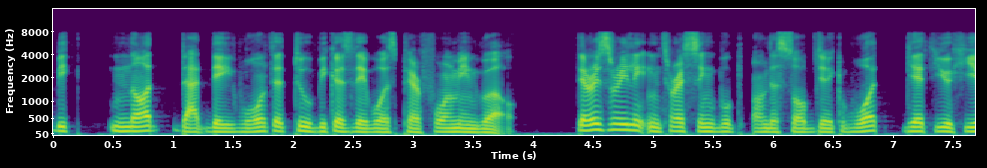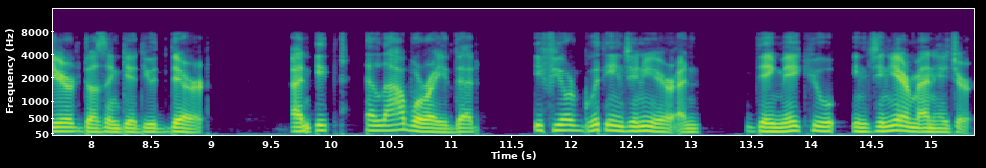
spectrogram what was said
be- not that they wanted to because they was performing well there is really interesting book on the subject what get you here doesn't get you there. And it elaborate that if you're a good engineer and they make you engineer manager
